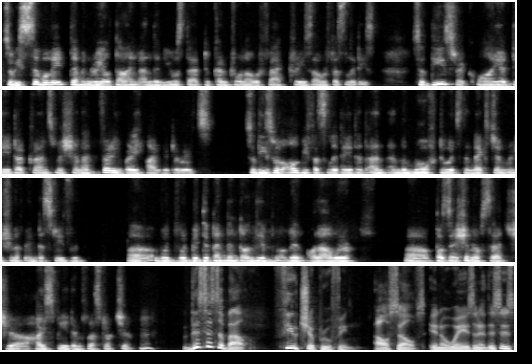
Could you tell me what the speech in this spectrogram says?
So we simulate them in real time and then use that to control our factories, our facilities. So these require data transmission at very, very high data rates. So these will all be facilitated, and, and the move towards the next generation of industries would uh, would would be dependent on the mm. on our uh, possession of such uh, high speed infrastructure. Mm. This is about future proofing ourselves in a way, isn't it? This is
